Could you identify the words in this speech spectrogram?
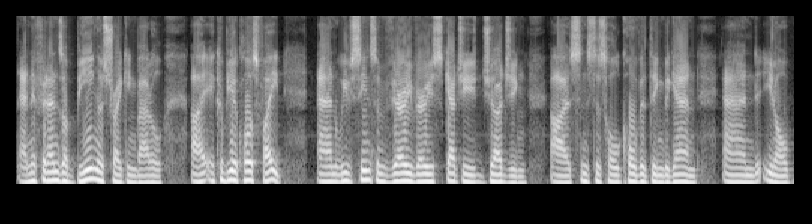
And if it ends up being a striking battle, uh, it could be a close fight. And we've seen some very very sketchy judging uh, since this whole covid thing began. And you know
